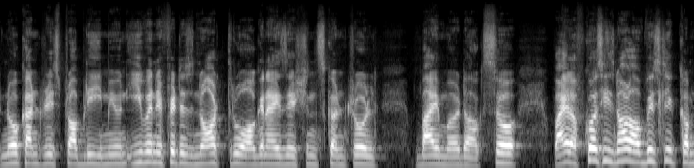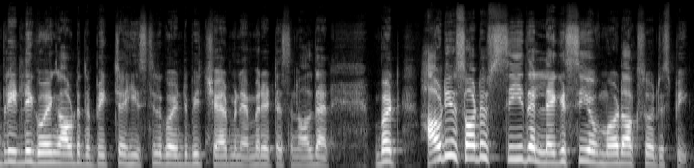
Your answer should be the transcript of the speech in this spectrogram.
no country is probably immune, even if it is not through organizations controlled by Murdoch. So while of course he's not obviously completely going out of the picture, he's still going to be chairman emeritus and all that. But how do you sort of see the legacy of Murdoch, so to speak?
